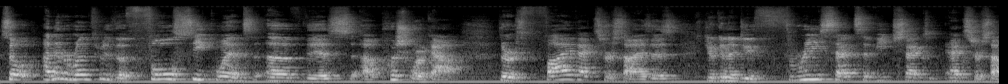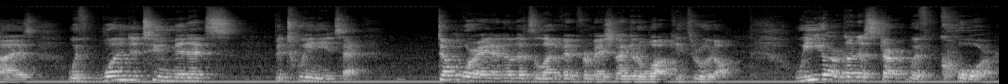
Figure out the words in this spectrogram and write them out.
So I'm going to run through the full sequence of this uh, push workout. There's five exercises. You're going to do three sets of each ex exercise with one to two minutes between each set. Don't worry, I know that's a lot of information. I'm going to walk you through it all. We are going to start with core.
